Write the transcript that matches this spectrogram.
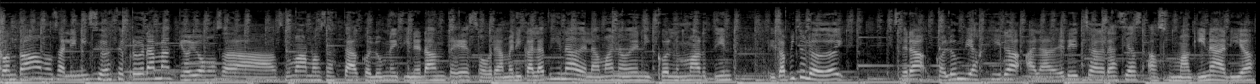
Contábamos al inicio de este programa que hoy vamos a sumarnos a esta columna itinerante sobre América Latina de la mano de Nicole Martin. El capítulo de hoy será Colombia gira a la derecha gracias a su maquinaria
